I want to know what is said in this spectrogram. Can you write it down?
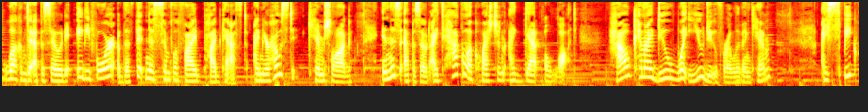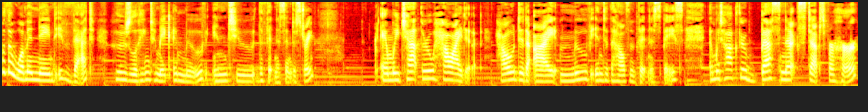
Welcome to episode 84 of the Fitness Simplified podcast. I'm your host, Kim Schlag. In this episode, I tackle a question I get a lot How can I do what you do for a living, Kim? I speak with a woman named Yvette who's looking to make a move into the fitness industry. And we chat through how I did it. How did I move into the health and fitness space? And we talk through best next steps for her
